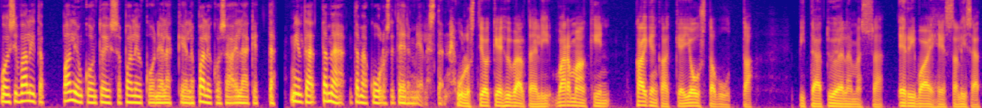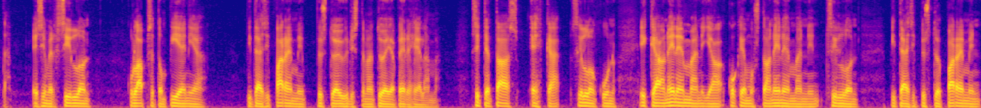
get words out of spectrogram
voisi valita paljonko on töissä, paljonko on eläkkeellä, paljonko saa eläkettä. Miltä tämä, tämä kuulosti teidän mielestänne? Kuulosti oikein hyvältä, eli varmaankin kaiken kaikkiaan joustavuutta pitää työelämässä eri vaiheissa lisätä. Esimerkiksi silloin, kun lapset on pieniä, pitäisi paremmin pystyä yhdistämään työ- ja perheelämä. Sitten taas ehkä silloin, kun ikä on enemmän ja kokemusta on enemmän, niin silloin pitäisi pystyä paremmin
